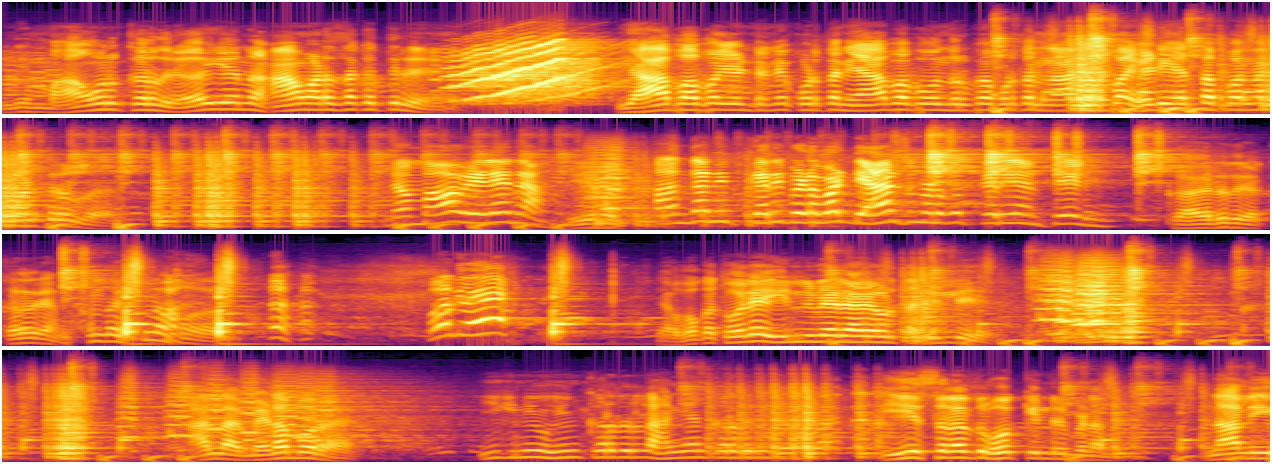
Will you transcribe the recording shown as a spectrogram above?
ನಿಮ್ಮ ಮಾವನ ಕರೆದ್ರೆ ಏನು ಆ ಆಡಸಕತ್ತೀರಿ? ಯಾವ ಬಾಬಾ ಎಂಟನೇ ಕೊಡ್ತಾನೆ ಯಾವ ಬಾಬಾ ಒಂದ್ ರೂಪಾಯಿ ಕೊಡ್ತಾನೆ ನಾಲ್ಕು ರೂಪಾಯಿ ಹೆಡಿ ಎತ್ತಪ್ಪ ಅನ್ನ ಮಾಡ್ತಿರಲ್ಲ. ನಮ್ಮ ಮಾವ ಹೇಳೇನ? ಏನು? ಹಂಗ ನಿಂತ್ ಕರಿ ಬೇಡವ ಡ್ಯಾನ್ಸ್ ಮಾಡ್ಬೇಕು ಕರಿ ಅಂತೇಳಿ. ಕರೆದ್ರೆ ಕರೆದ್ರೆ ಹೋಗ್ಲೇ. ಯಾವಾಗ ತೋಲೆ ಇನ್ನು ಮೇಲೆ ಯಾರು ಇಲ್ಲಿ? ಅಲ್ಲ ಮೇಡಮ್ ಅವ್ರ ಈಗ ನೀವು ಹಿಂಗೆ ಕರೆದ್ರಲ್ಲ ಹಂಗೆ ಹೆಂಗೆ ಕರೆದ್ರಿ? ಈ ಸಲ ಅಂದ್ರೆ ಹೋಗ್ತೀನಿ ಮೇಡಮ್. ನಾನು ಈ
